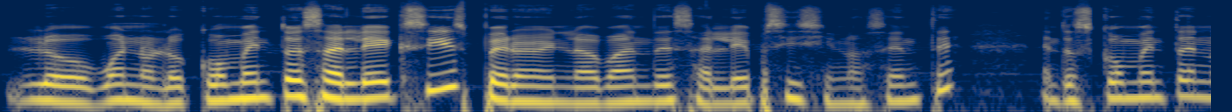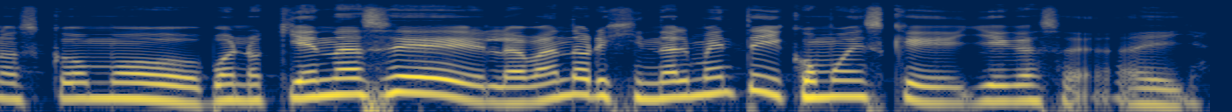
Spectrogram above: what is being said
lo bueno, lo comento es Alexis, pero en la banda es Alepsis Inocente. Entonces coméntanos cómo, bueno, quién hace la banda originalmente y cómo es que llegas a, a ella.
